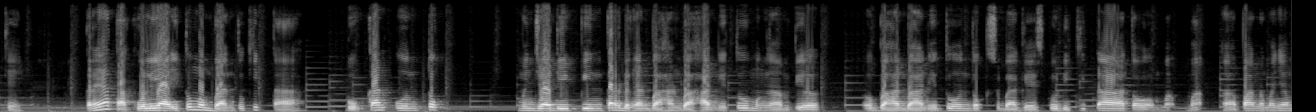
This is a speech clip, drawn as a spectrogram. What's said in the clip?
Oke. Okay. Ternyata kuliah itu membantu kita bukan untuk menjadi pinter dengan bahan-bahan itu mengambil eh, bahan-bahan itu untuk sebagai studi kita atau apa namanya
